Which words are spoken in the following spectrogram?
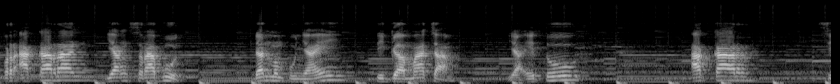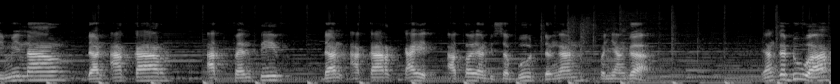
perakaran yang serabut dan mempunyai tiga macam, yaitu akar siminal dan akar adventif dan akar kait atau yang disebut dengan penyangga. Yang kedua,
